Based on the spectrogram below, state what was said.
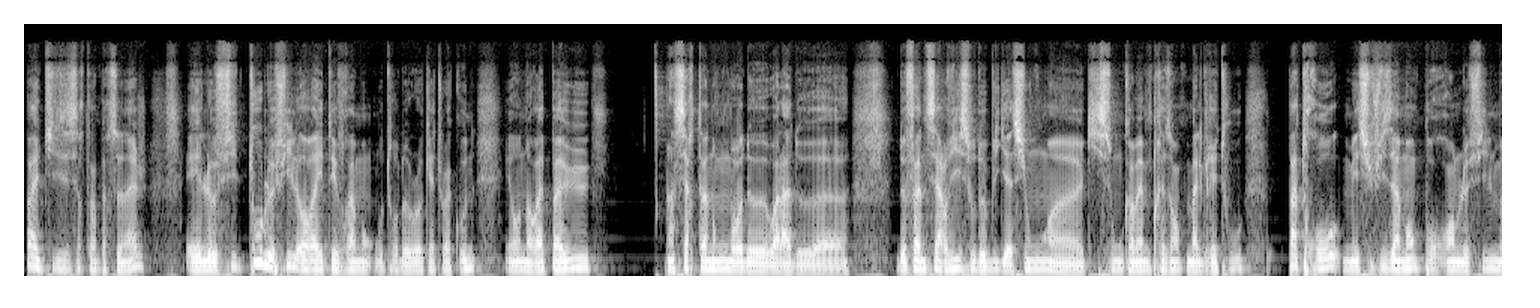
pas utilisé certains personnages et le fil, tout le fil aurait été vraiment autour de Rocket Raccoon et on n'aurait pas eu un certain nombre de voilà de euh, de fanservice ou d'obligations qui sont quand même présentes malgré tout. Pas trop mais suffisamment pour rendre le film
